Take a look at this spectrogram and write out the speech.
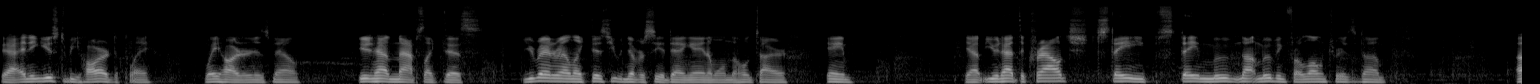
Yeah, and it used to be hard to play. Way harder than it is now. You didn't have maps like this. You ran around like this, you would never see a dang animal in the whole entire game. Yeah, you'd have to crouch, stay, stay, move, not moving for a long periods of time. Uh,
